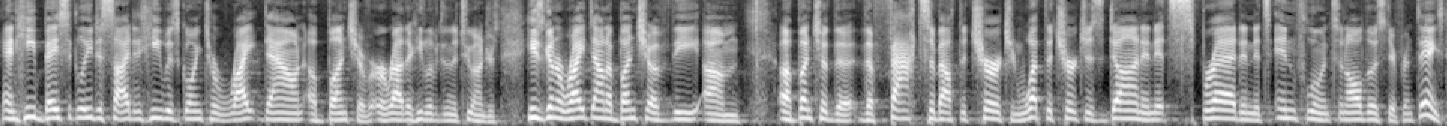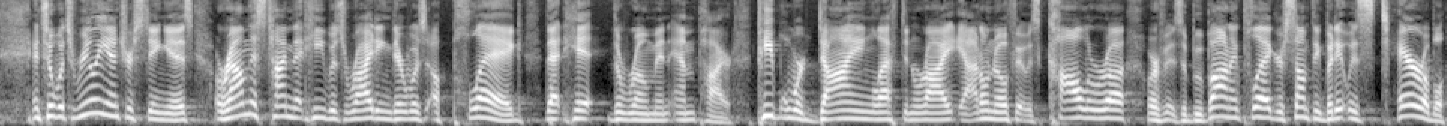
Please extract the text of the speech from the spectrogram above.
and he basically decided he was going to write down a bunch of, or rather, he lived in the 200s. He's going to write down a bunch of the, um, a bunch of the, the facts about the church and what the church has done and its spread and its influence and all those different things. And so what's really interesting is around this time that he was writing, there was a plague that hit the Roman Empire. People were dying left and right. I don't know if it was cholera or if it was a bubonic plague or something, but it was terrible.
